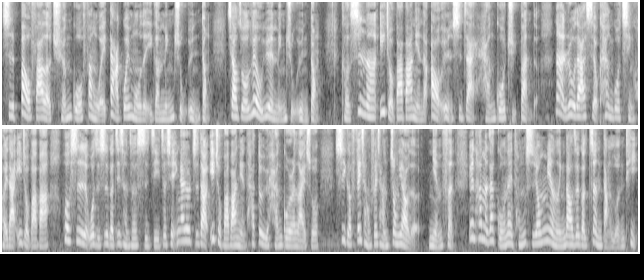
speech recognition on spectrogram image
是爆发了全国范围大规模的一个民主运动，叫做六月民主运动。可是呢，一九八八年的奥运是在韩国举办的。那如果大家是有看过，请回答一九八八，或是我只是个计程车司机，这些应该就知道，一九八八年它对于韩国人来说是一个非常非常重要的年份，因为他们在国内同时又面临到这个政党轮替，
